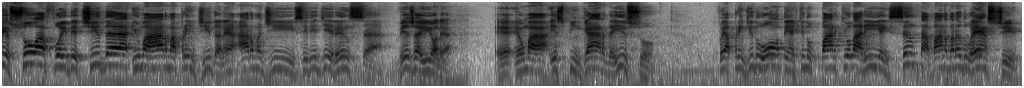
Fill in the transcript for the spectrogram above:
Pessoa foi detida e uma arma apreendida, né? Arma de seria de herança. Veja aí, olha. É, é uma espingarda, é isso? Foi apreendido ontem aqui no Parque Olaria, em Santa Bárbara do Oeste.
